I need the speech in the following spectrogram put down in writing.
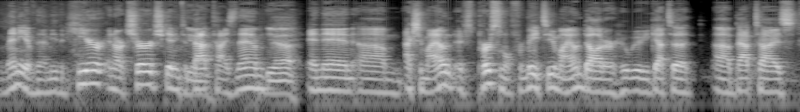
many of them, even here in our church, getting to Yeah. baptize them. Yeah. And then um, actually, my own it's personal for me too. My own daughter, who we got to uh, baptize.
